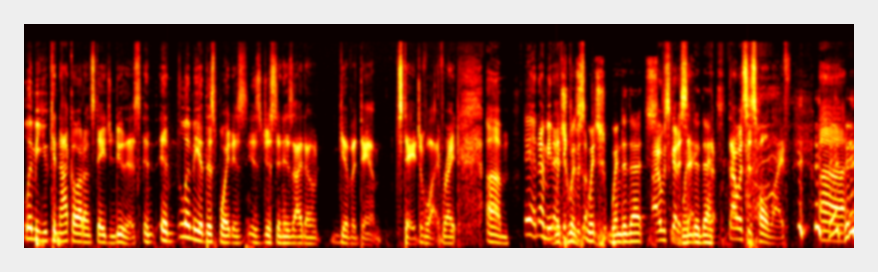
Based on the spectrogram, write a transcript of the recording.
Lemmy, you cannot go out on stage and do this. And and Lemmy at this point is is just in his I don't give a damn stage of life, right? Um, and I mean, which I was, was, which when did that? I was going to say that? that? that was his whole life. Uh,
